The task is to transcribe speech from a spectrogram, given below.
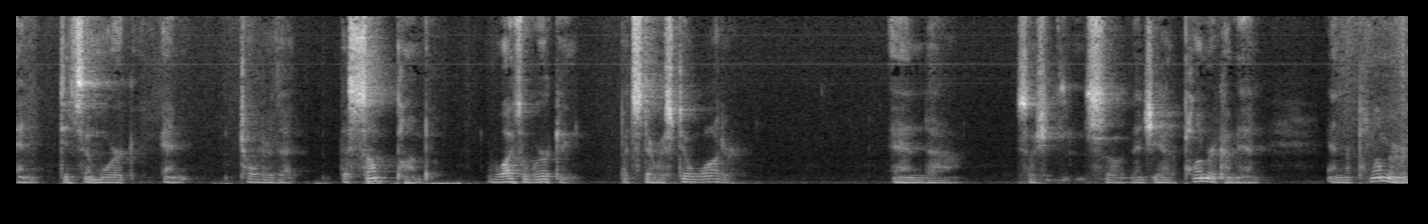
and did some work and told her that the sump pump was working, but there was still water. And uh, so she, so then she had a plumber come in, and the plumber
